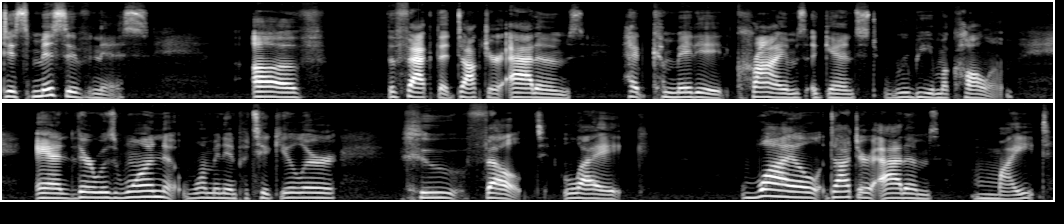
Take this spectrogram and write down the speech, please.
dismissiveness of the fact that Dr. Adams had committed crimes against Ruby McCollum. And there was one woman in particular who felt like while Dr. Adams might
